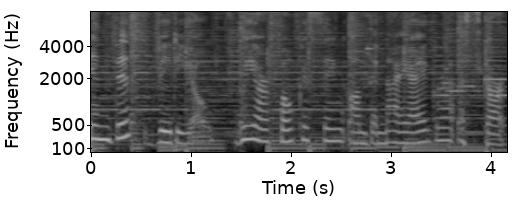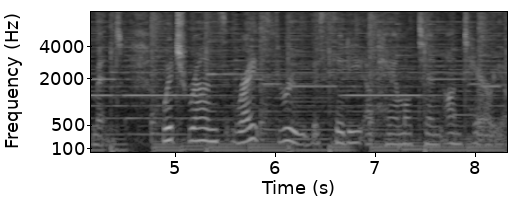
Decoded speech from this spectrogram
In this video, we are focusing on the Niagara Escarpment, which runs right through the city of Hamilton, Ontario.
